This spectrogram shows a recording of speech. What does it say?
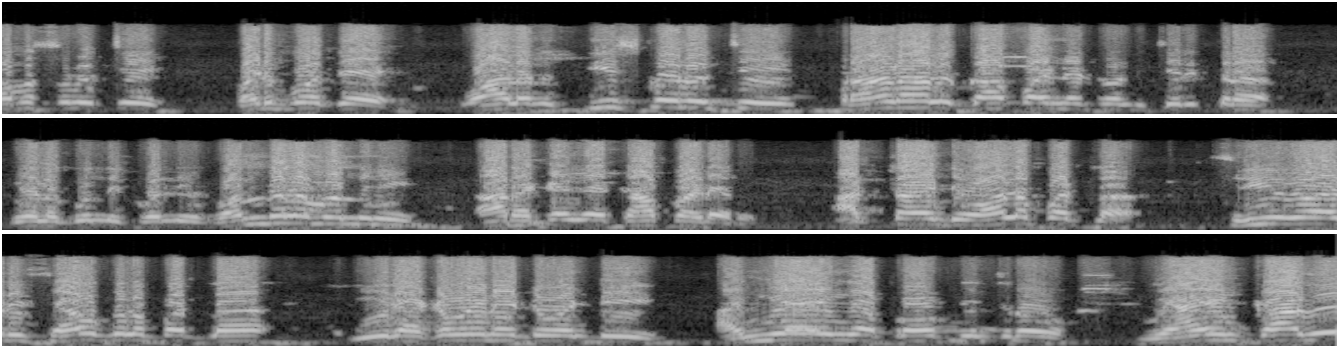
సమస్యలు వచ్చి పడిపోతే వాళ్ళని తీసుకొని వచ్చి ప్రాణాలు కాపాడినటువంటి చరిత్ర వీళ్ళకుంది. కొన్ని వందల మందిని ఆ రకంగా కాపాడారు. అట్లాంటి వాళ్ళ పట్ల శ్రీవారి సేవకుల పట్ల ఈ రకమైనటువంటి అన్యాయంగా ప్రవర్తించడం న్యాయం కాదు.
